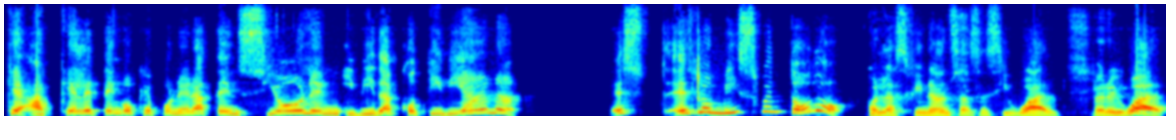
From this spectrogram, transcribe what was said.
que, a qué le tengo que poner atención en mi vida cotidiana. Es, es lo mismo en todo, con las finanzas es igual, pero igual,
